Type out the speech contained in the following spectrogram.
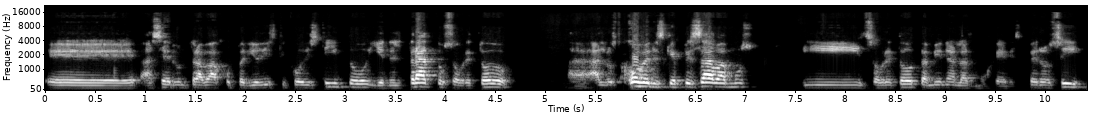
eh, hacer un trabajo periodístico distinto y en el trato, sobre todo a, a, los jóvenes que empezábamos y sobre todo también a las mujeres. Pero sí,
